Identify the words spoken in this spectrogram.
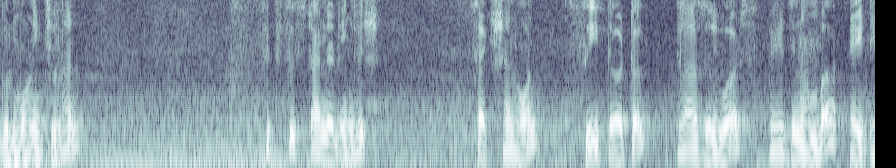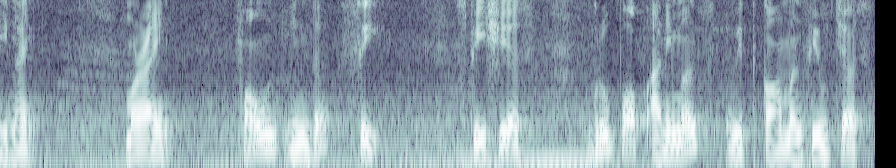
Good morning, children. Sixth standard English, section 1, Sea Turtle, class reverse, page number 89. Marine, found in the sea. Species, group of animals with common features.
